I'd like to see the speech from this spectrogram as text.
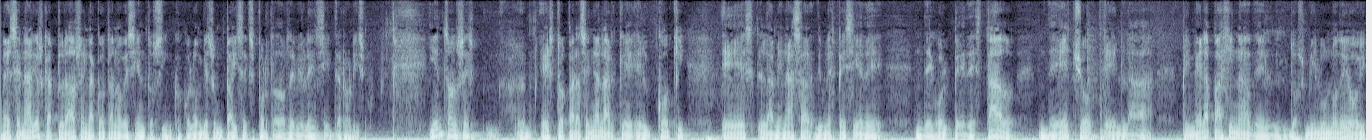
Mercenarios capturados en la cota 905. Colombia es un país exportador de violencia y terrorismo. Y entonces, esto para señalar que el coqui es la amenaza de una especie de, de golpe de Estado. De hecho, en la primera página del 2001 de hoy,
